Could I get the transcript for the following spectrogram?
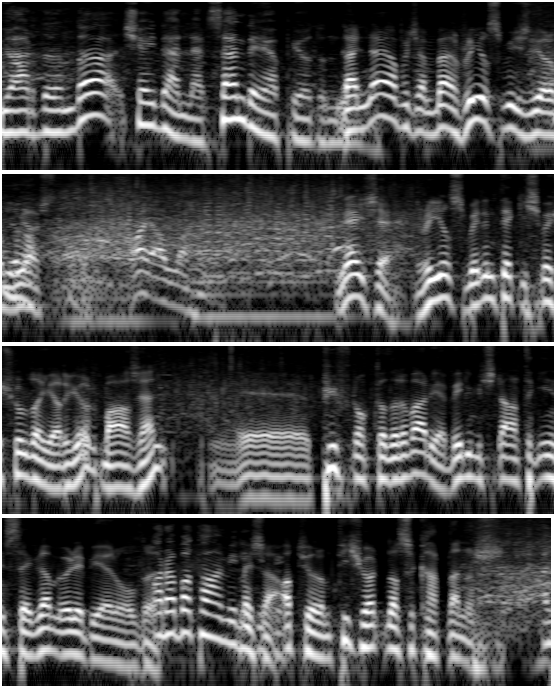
uyardığında şey derler sen de yapıyordun derler. Ben ne yapacağım? Ben Reels mi izliyorum bu yaşta? Hay Allah'ım. Neyse Reels benim tek işime şurada yarıyor bazen. Ee, püf noktaları var ya benim için artık Instagram öyle bir yer oldu. Araba tamiri Mesela gibi. atıyorum tişört nasıl katlanır? Ay,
